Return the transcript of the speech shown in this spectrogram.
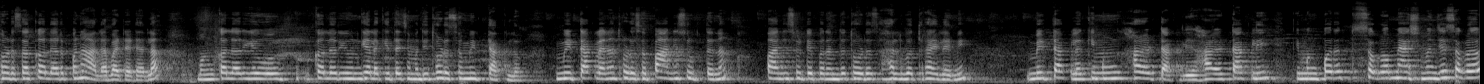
थोडासा कलर पण आला बटाट्याला. मग कलर येऊ कलर येऊन गेला की त्याच्यामध्ये थोडंसं मीठ टाकलं. मीठ टाकल्यानं थोडंसं पाणी सुटतं ना? पाणी सुटेपर्यंत थोडंसं हलवत राहिलं मी. मीठ टाकलं की मग हळद टाकली. हळद टाकली की मग परत सगळं मॅश म्हणजे सगळं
